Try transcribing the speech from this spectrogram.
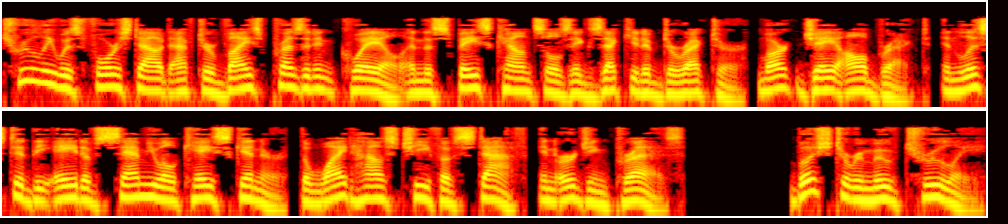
Truly was forced out after Vice President Quayle and the Space Council's executive director, Mark J. Albrecht, enlisted the aid of Samuel K. Skinner, the White House Chief of Staff, in urging Pres. Bush to remove Truly.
